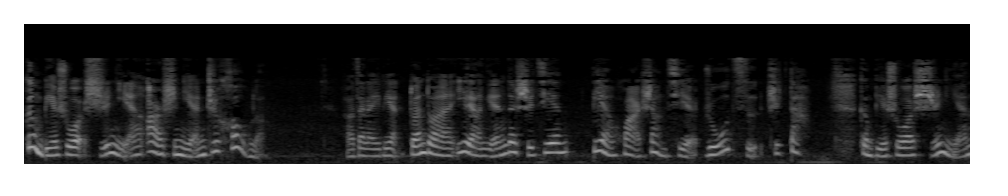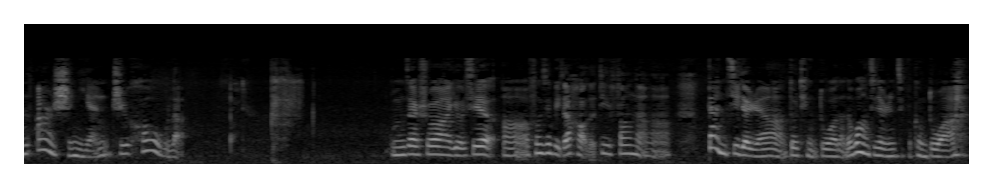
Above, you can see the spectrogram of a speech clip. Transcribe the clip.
更别说十年、二十年之后了。好，再来一遍。短短一两年的时间，变化尚且如此之大，更别说十年、二十年之后了。我们再说啊，有些呃风景比较好的地方呢，哈，淡季的人啊都挺多的，那旺季的人岂不更多啊？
